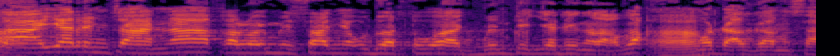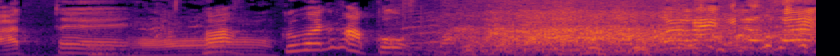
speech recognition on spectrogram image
Saya rencana kalau misalnya udah tua berhenti jadi ngelawak, Hah? mau dagang sate. Oh. Hah? Lu mana ngaku? Lagi dong saya?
